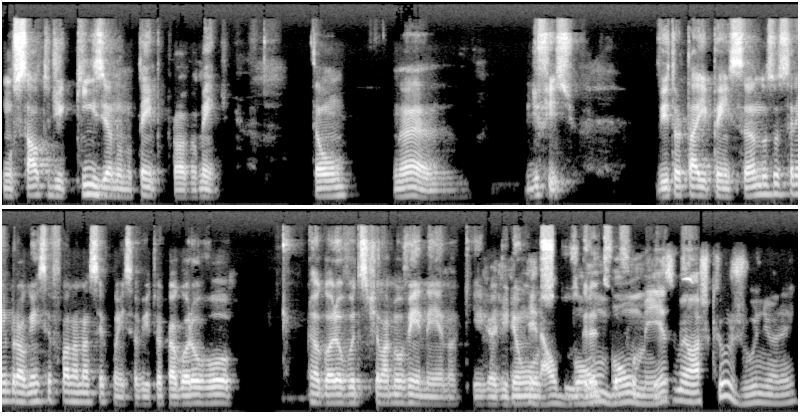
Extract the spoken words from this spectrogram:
um salto de 15 anos no tempo, provavelmente. Então, né, difícil. Vitor tá aí pensando, se você lembra alguém, você fala na sequência, Vitor, que agora eu vou agora eu vou destilar meu veneno aqui, já diriam os, Será o bom, bom mesmo, eu acho que o Júnior, hein?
